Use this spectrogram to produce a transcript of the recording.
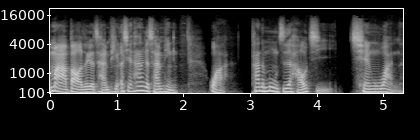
骂爆这个产品，而且他那个产品哇，他的募资好几千万呢、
